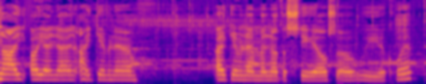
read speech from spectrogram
No, I, oh yeah, and I given him, I given him another steel, so we equipped.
